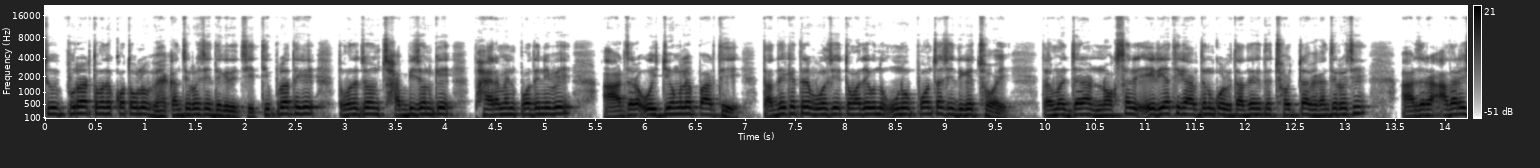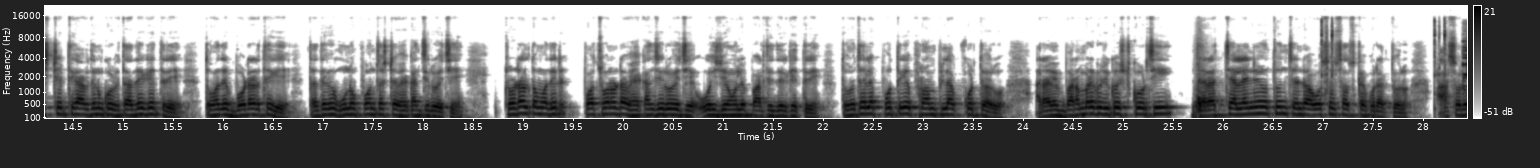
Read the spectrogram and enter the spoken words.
ত্রিপুরার তোমাদের কতগুলো ভ্যাকান্সি রয়েছে দেখে দিচ্ছি। ত্রিপুরা থেকে তোমাদের যখন ছাব্বিশ জনকে ফায়ারম্যান পদে নেবে আর যারা ওয়েস্ট বেঙ্গলের প্রার্থী, তাদের ক্ষেত্রে বলছি তোমাদের কিন্তু উনপঞ্চাশ এদিকে ছয়। তার মানে যারা নকশাল এরিয়া থেকে আবেদন করবে, তাদের ক্ষেত্রে ছয়টা ভ্যাকান্সি রয়েছে। আর যারা আদার স্টেট থেকে আবেদন করবে, তাদের ক্ষেত্রে তোমাদের বর্ডার থেকে তাদের উনপঞ্চাশটা ভ্যাকান্সি রয়েছে। টোটাল তোমাদের পঁচপান্নটা ভ্যাকান্সি রয়েছে ওয়েস্ট বেঙ্গলের প্রার্থীদের ক্ষেত্রে। তোমরা চাইলে প্রত্যেকে ফর্ম ফিল আপ করতে পারো। আর আমি বারবার রিকোয়েস্ট করছি, যারা চ্যানেলে নতুন চ্যানেলটা অবশ্যই সাবস্ক্রাইব করে রাখতে পারো। আসলে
